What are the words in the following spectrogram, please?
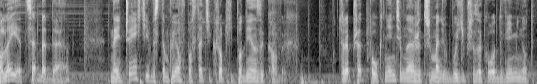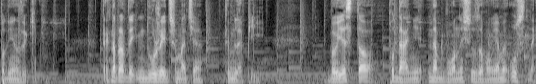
Oleje CBD najczęściej występują w postaci kropli podjęzykowych, które przed połknięciem należy trzymać w buzi przez około 2 minuty pod językiem. Tak naprawdę im dłużej trzymacie, tym lepiej, bo jest to podanie na błonę śluzową jamy ustnej.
